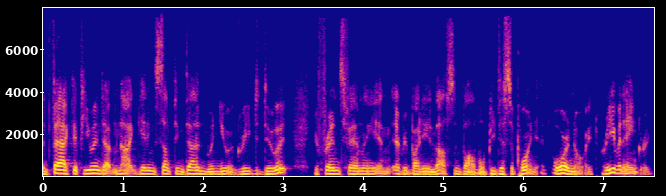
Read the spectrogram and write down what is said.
In fact, if you end up not getting something done when you agreed to do it, your friends, family, and everybody else involved will be disappointed or annoyed or even angry.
